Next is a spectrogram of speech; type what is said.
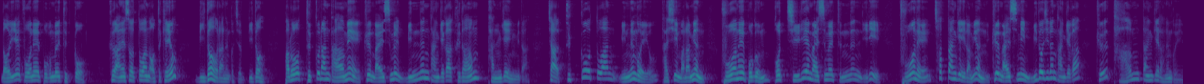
너희의 구원의 복음을 듣고 그 안에서 또한 어떻게 해요? 믿어라는 거죠. 믿어. 바로 듣고 난 다음에 그 말씀을 믿는 단계가 그 다음 단계입니다. 자, 듣고 또한 믿는 거예요. 다시 말하면 구원의 복음, 곧 진리의 말씀을 듣는 일이 구원의 첫 단계이라면 그 말씀이 믿어지는 단계가 그 다음 단계라는 거예요.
